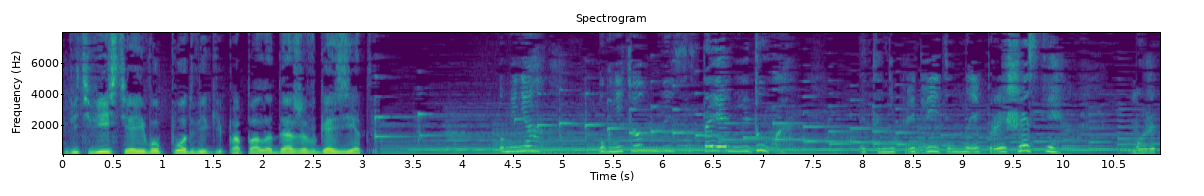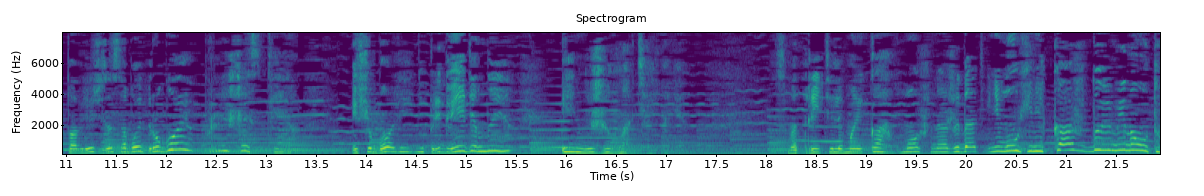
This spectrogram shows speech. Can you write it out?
Ведь весть о его подвиге попала даже в газеты. Непредвиденное происшествие может повлечь за собой другое происшествие, еще более непредвиденное и нежелательное. Смотрителя маяка можно ожидать в Немухине каждую минуту.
